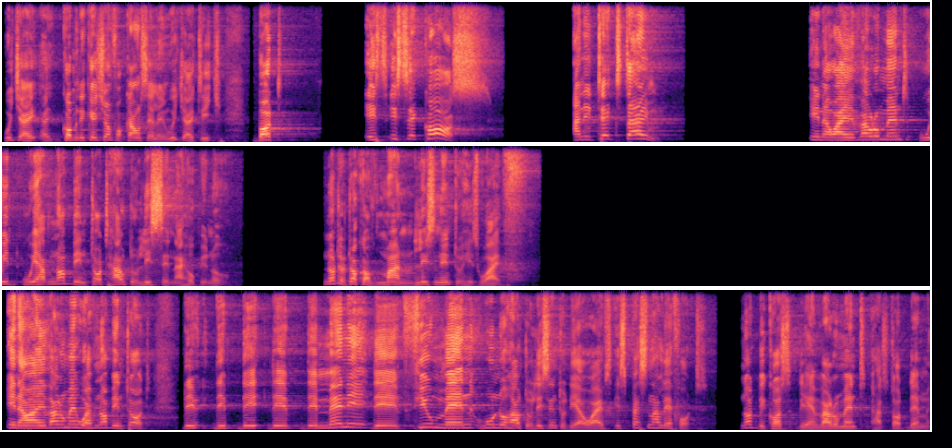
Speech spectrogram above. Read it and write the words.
which I, uh, communication for counseling, which I teach. But it's, it's a course, and it takes time. In our environment, we, we have not been taught how to listen, I hope you know. Not to talk of man listening to his wife. In our environment, we have not been taught. The, the, the, the, the, many, the few men who know how to listen to their wives is personal effort, not because the environment has taught them.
